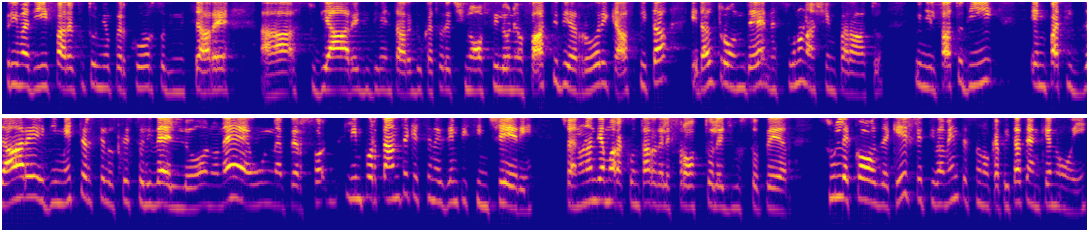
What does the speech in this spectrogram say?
prima di fare tutto il mio percorso, di iniziare a studiare, di diventare educatore cinofilo, ne ho fatti di errori, caspita, e d'altronde nessuno nasce imparato. Quindi il fatto di empatizzare e di mettersi allo stesso livello non è un perfor- l'importante è che siano esempi sinceri, cioè non andiamo a raccontare delle frottole giusto per sulle cose che effettivamente sono capitate anche a noi,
